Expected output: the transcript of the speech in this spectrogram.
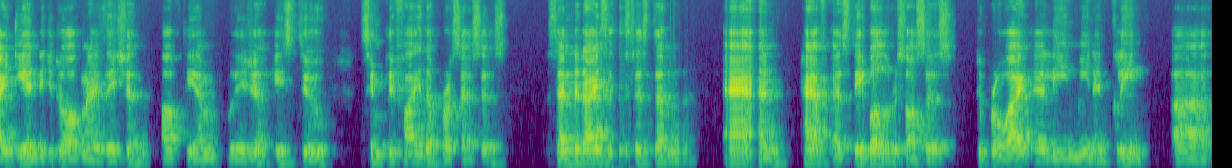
IT and digital organization of TM Malaysia is to simplify the processes, standardize the system, and have a stable resources to provide a lean, mean, and clean, uh,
